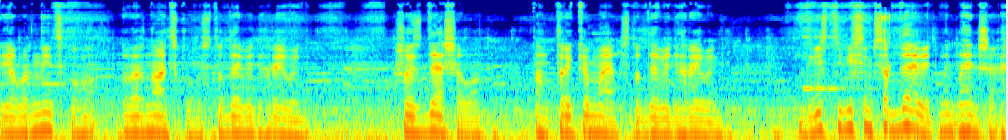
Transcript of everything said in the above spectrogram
Яворницького, Вернацького 109 гривень. Щось дешево. Там 3 км 109 гривень. 289, не менше.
